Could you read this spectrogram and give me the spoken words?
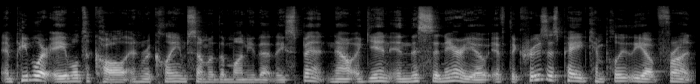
and people are able to call and reclaim some of the money that they spent. Now, again, in this scenario, if the cruise is paid completely up front,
